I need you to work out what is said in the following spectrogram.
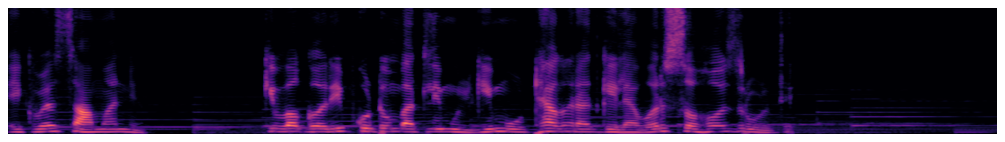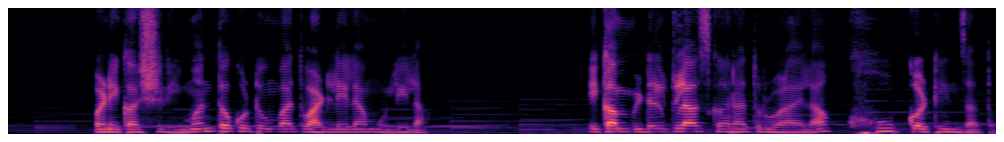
एक वेळ सामान्य किंवा गरीब कुटुंबातली मुलगी मोठ्या घरात गेल्यावर सहज रुळते. पण एका श्रीमंत कुटुंबात वाढलेल्या मुलीला एका मिडल क्लास घरात रुळायला खूप कठीण जातं.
